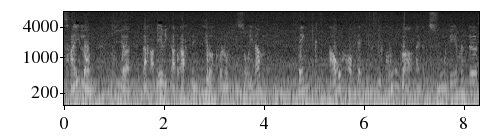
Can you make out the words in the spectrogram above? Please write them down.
Ceylon hier nach Amerika brachten, in ihre Kolonie Surinam, fängt auch auf der Insel Kuba eine zunehmende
